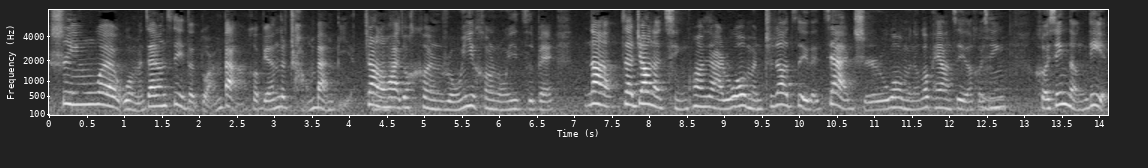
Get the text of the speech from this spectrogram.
是因为我们在用自己的短板和别人的长板比，这样的话就很容易很容易自卑。那在这样的情况下，如果我们知道自己的价值，如果我们能够培养自己的核心、核心能力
